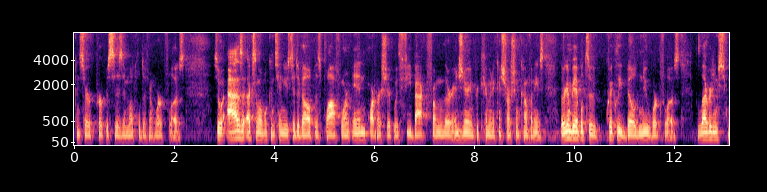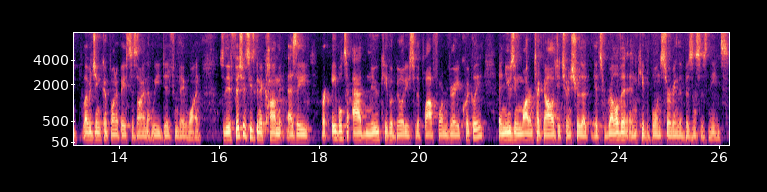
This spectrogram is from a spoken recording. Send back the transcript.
can serve purposes in multiple different workflows. So as ExxonMobil continues to develop this platform in partnership with feedback from their engineering, procurement, and construction companies, they're going to be able to quickly build new workflows, leveraging, leveraging component-based design that we did from day one. So the efficiency is going to come as they are able to add new capabilities to the platform very quickly and using modern technology to ensure that it's relevant and capable in serving the business's needs.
